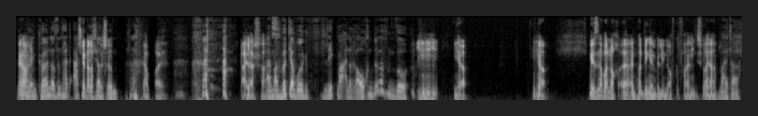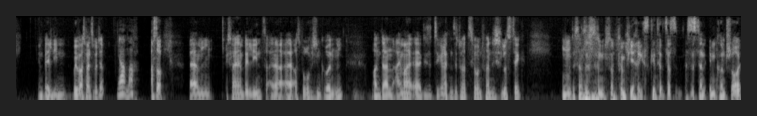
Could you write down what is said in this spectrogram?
Ja. in Köln, da sind halt Aschenbecher Aschenbecher. drin. Jawohl. Geiler Scheiß. Ja, man wird ja wohl gepflegt mal eine rauchen dürfen, so. Ja. Ja. Mir sind aber noch äh, ein paar Dinge in Berlin aufgefallen. Ich war ja Weiter. in Berlin. Was meinst du bitte? Ja, mach. Ach so. Ähm, ich war ja in Berlin zu einer äh, aus beruflichen Gründen und dann einmal äh, diese Zigarettensituation fand ich lustig. Hm, Das ist dann so, so, ein, so ein fünfjähriges Kind, das, das, das ist dann in control.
